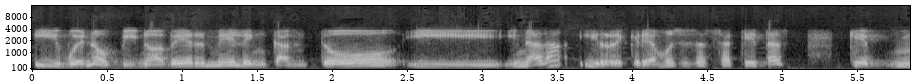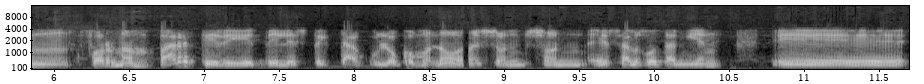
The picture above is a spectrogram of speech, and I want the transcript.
y bueno, vino a verme, le encantó y, y nada, y recreamos esas chaquetas que mm, forman parte de- del espectáculo, como no, son, son, es algo también eh,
